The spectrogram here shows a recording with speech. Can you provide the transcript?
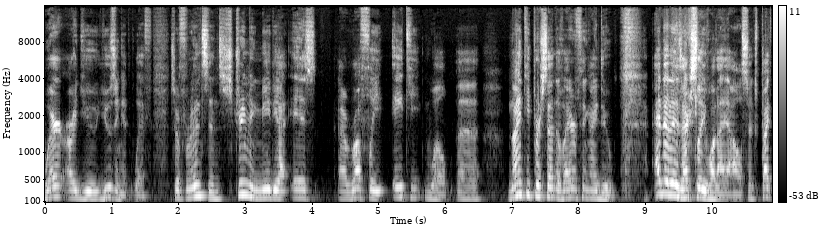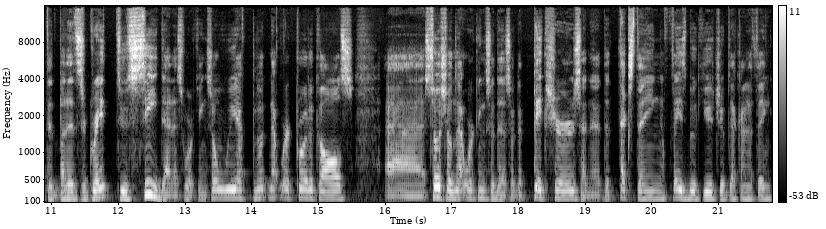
where are you using it with. So for instance, streaming media is uh, roughly 80, well, uh, 90% of everything I do. And that is actually what I also expected, but it's great to see that it's working. So we have network protocols, uh, social networking, so the are the pictures and uh, the texting, Facebook, YouTube, that kind of thing.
